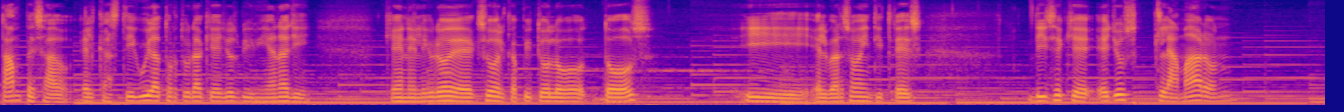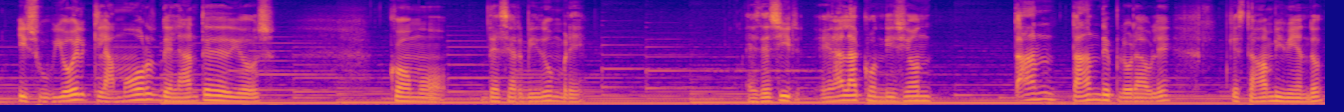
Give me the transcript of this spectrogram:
tan pesado el castigo y la tortura que ellos vivían allí, que en el libro de Éxodo, el capítulo 2 y el verso 23, dice que ellos clamaron y subió el clamor delante de Dios como de servidumbre. Es decir, era la condición tan, tan deplorable que estaban viviendo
